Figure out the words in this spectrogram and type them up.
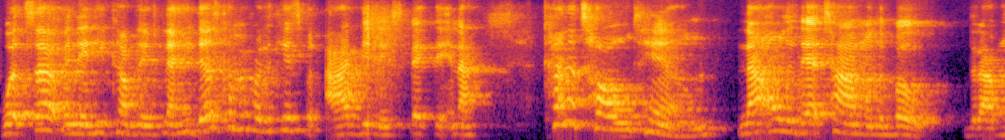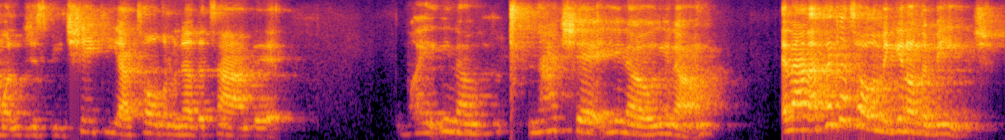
what's up? And then he comes in. Now he does come in for the kiss, but I didn't expect it. And I kind of told him, not only that time on the boat that I want to just be cheeky, I told him another time that, wait, you know, not yet, you know, you know. And I, I think I told him again on the beach.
